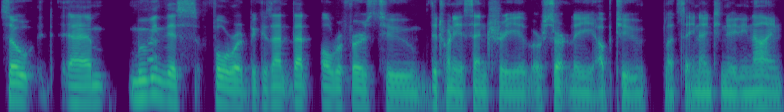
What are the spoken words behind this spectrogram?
so um, moving this forward because that that all refers to the 20th century or certainly up to let's say 1989.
